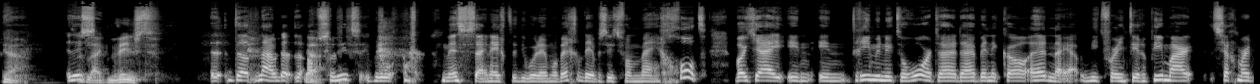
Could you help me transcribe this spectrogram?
Ja, dus, dat lijkt me winst. Eh, dat, nou, dat, absoluut. Ik bedoel, mensen zijn echt, die worden helemaal weg. Die hebben zoiets van, mijn god, wat jij in, in drie minuten hoort, daar, daar ben ik al, hè, nou ja, niet voor in therapie, maar zeg maar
